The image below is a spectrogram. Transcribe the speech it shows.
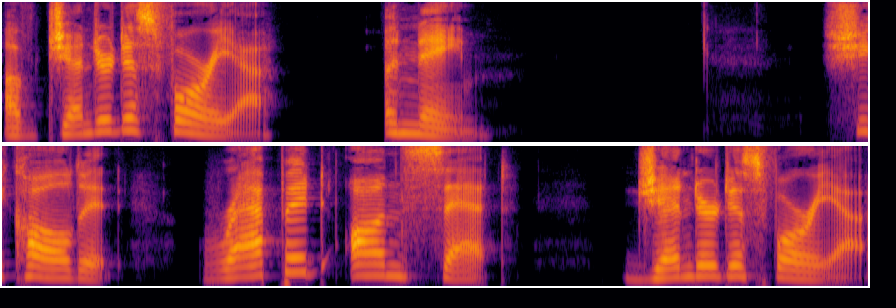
of gender dysphoria a name. She called it rapid onset gender dysphoria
